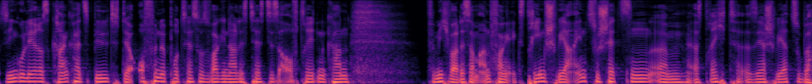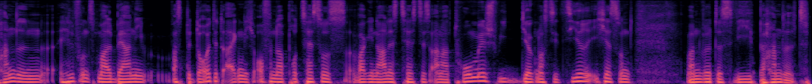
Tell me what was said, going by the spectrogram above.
singuläres Krankheitsbild der offene Prozessus vaginalis testis auftreten kann. Für mich war das am Anfang extrem schwer einzuschätzen, ähm, erst recht sehr schwer zu behandeln. Hilf uns mal, Bernie, was bedeutet eigentlich offener Prozessus vaginalis testis anatomisch? Wie diagnostiziere ich es und wann wird es wie behandelt?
